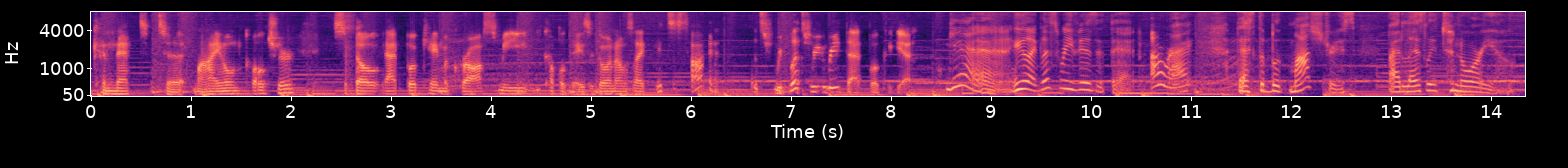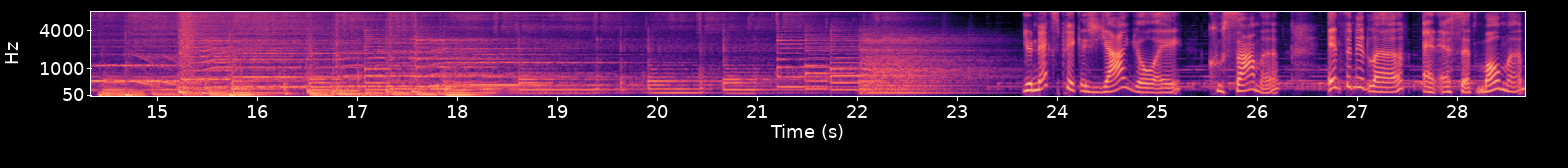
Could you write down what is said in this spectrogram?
connect to my own culture. So that book came across me a couple days ago, and I was like, "It's time. Let's re- let's reread that book again." Yeah, you're like, "Let's revisit that." All right, that's the book "Monstress" by Lysley Tenorio. Your next pick is Yayoi Kusama Infinite Love at SF MoMA,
